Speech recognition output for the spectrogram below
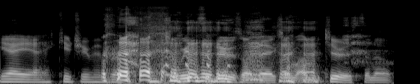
Yeah, yeah. Keep dreaming, bro. we need to do this one day. Actually, I'm, I'm curious to know.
